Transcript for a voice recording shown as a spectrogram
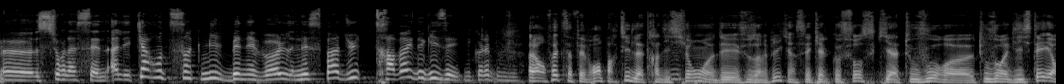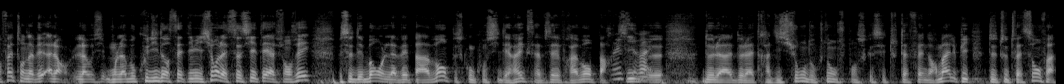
euh, sur la scène. Allez, 45 000 bénévoles, n'est-ce pas du travail déguisé, Nicolas Alors en fait, ça fait vraiment partie de la tradition euh, des Jeux Olympiques. Hein. C'est quelque chose qui a toujours, toujours existé. Et en fait, on avait, alors là aussi, on l'a beaucoup dit dans cette émission, la société a changé. Mais ce débat, on ne l'avait pas avant, parce qu'on considérait que ça faisait vraiment partie de, la, de la tradition. Donc non, je pense que c'est tout à fait normal. Et puis de toute façon, enfin,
